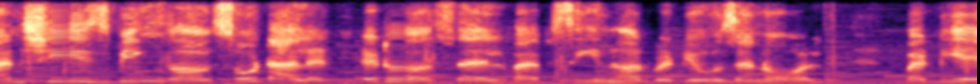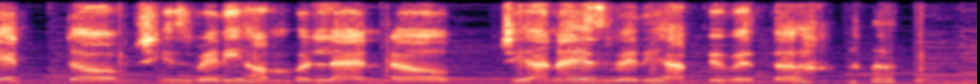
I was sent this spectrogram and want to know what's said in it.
And she's being uh, so talented herself. I've seen her videos and all. But yet uh, she's very humble and uh, Jiyaana is very happy with her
